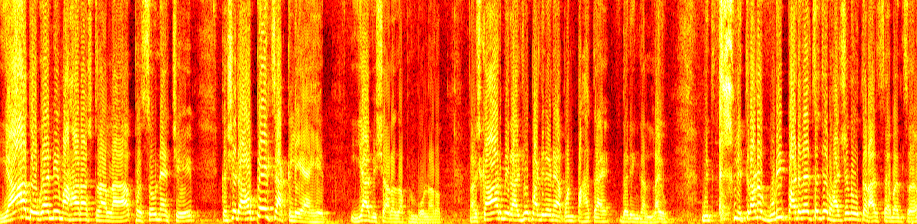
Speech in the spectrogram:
या दोघांनी महाराष्ट्राला फसवण्याचे कसे डावपे चाकले आहेत या विषयावर आपण बोलणार आहोत. नमस्कार मी राजू पाटील आणि आपण पाहताय द रिंगण लाईव्ह. मित मित्रांनो गुढीपाडव्याचं जे भाषण होतं राजसाहेबांचं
